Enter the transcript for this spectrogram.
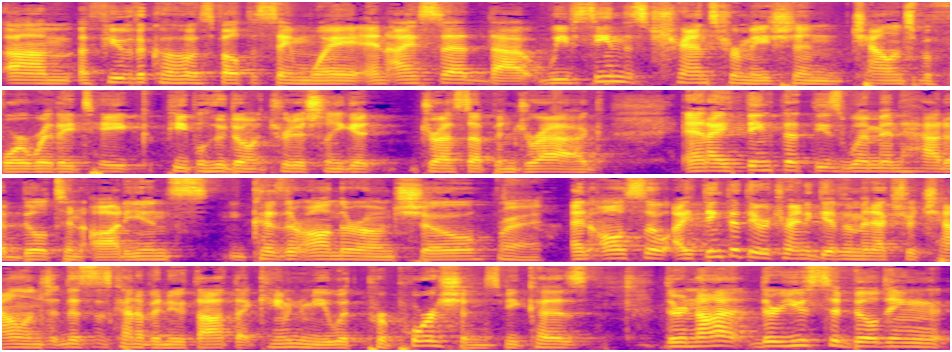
um, a few of the co-hosts felt the same way, and I said that we've seen this transformation challenge before, where they take people who don't traditionally get dressed up in drag, and I think that these women had a built-in audience because they're on their own show, Right. And also, I think that they were trying to give them an extra challenge. And this is kind of a new thought that came to me with proportions because they're not they're used to building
